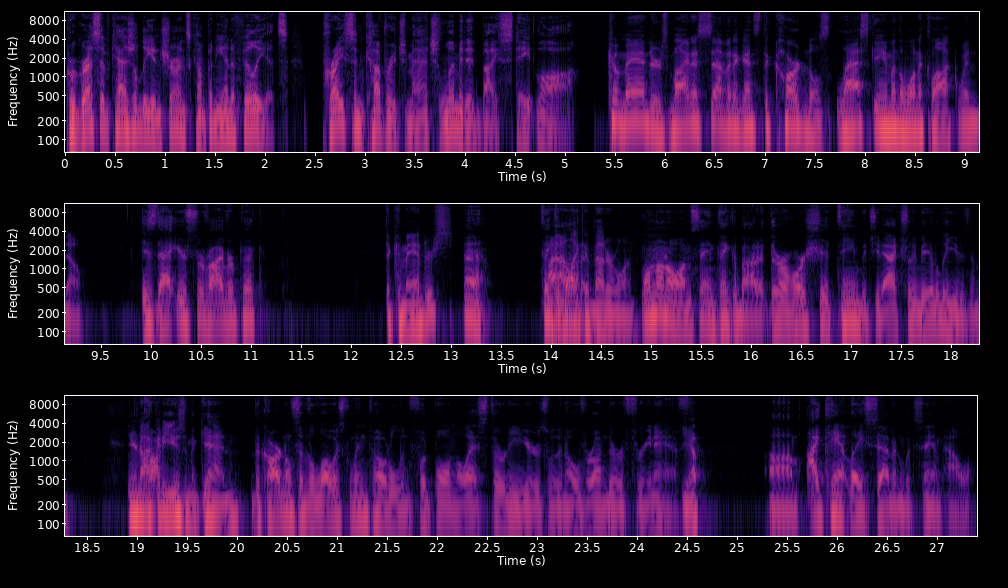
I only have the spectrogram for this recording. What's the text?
Progressive Casualty Insurance Company and Affiliates. Price and coverage match limited by state law. Commanders minus seven against the Cardinals. Last game in the one o'clock window. Is that your survivor pick? The Commanders? Yeah. Think I, I like it. a better one. Well, no, no. I'm saying think about it. They're a horseshit team, but you'd actually be able to use them. You're not Car- going to use them again. The Cardinals have the lowest win total in football in the last 30 years with an over under of three and a half. Yep. Um, I can't lay seven with Sam Howell.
